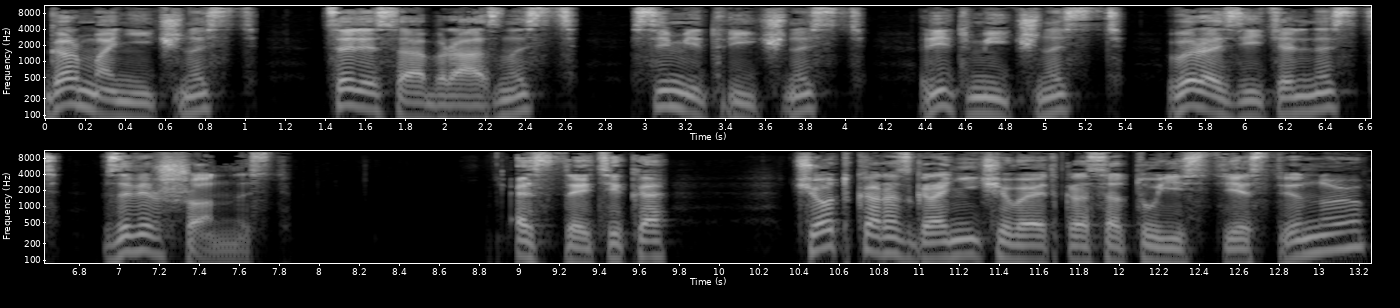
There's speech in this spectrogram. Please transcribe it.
гармоничность, целесообразность, симметричность, ритмичность, выразительность, завершенность. Эстетика четко разграничивает красоту естественную,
